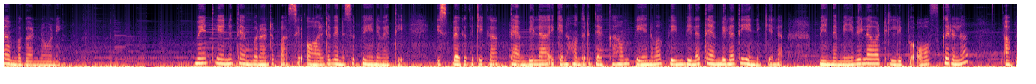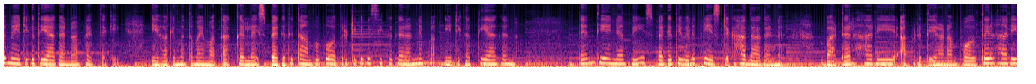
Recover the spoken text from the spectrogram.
තඹ ගන්න ඕනේ. මේ තියෙන තැම්බුණට පස්සේ ඔයාලට වෙනස පේනවා ඇති. ඉස්බැගති ටිකක් තැම්බිලා ඒ කියන්නේ හොඳට දැක්කහම පේනවා පිම්බිලා තැම්බිලා තියෙන්නේ කියලා. මෙන්න මේ වෙලාවට ලිප ඕෆ් කරලා අපි මේ ටික තියාගන්නවා පැත්තකින්. ඒ වගේම තමයි මතක් කරලා ස්පැගති තාඹපු වතුර ටික විසික කරන්න එපා. ඒ ටිකත් තියාගන්න. දැන් තියෙන්නේ අපේ ස්පැගති වල පේස්ට් එක හදාගන්න. බටර් හරි අපිට තියෙනවා නම් පොල් තෙල් හරි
